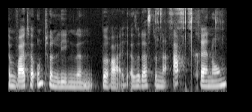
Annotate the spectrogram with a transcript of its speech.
im weiter unterliegenden Bereich. Also dass du eine Abtrennung,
